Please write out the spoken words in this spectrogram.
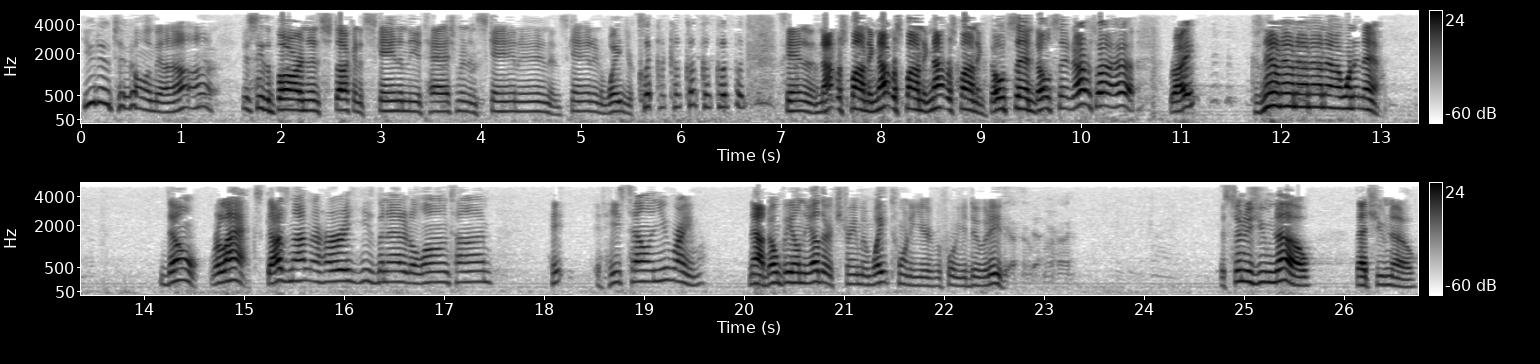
You do too, don't let Uh uh. You see the bar and then it's stuck and it's scanning the attachment and scanning and scanning and waiting. You're click, click, click, click, click, click, click, scanning and not responding, not responding, not responding. Don't send, don't send, not responding. Right? Because now, now, now, now, now, I want it now. Don't. Relax. God's not in a hurry. He's been at it a long time. If he's telling you Rhema, now don't be on the other extreme and wait 20 years before you do it either. As soon as you know that you know,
